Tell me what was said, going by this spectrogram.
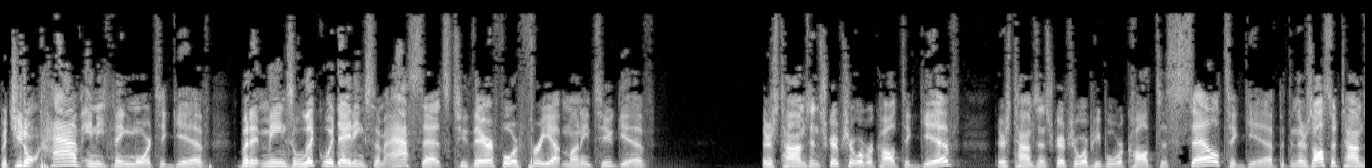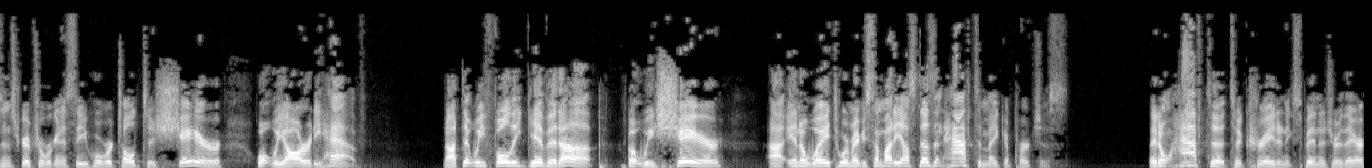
but you don't have anything more to give but it means liquidating some assets to therefore free up money to give. There's times in Scripture where we're called to give. There's times in Scripture where people were called to sell to give. But then there's also times in Scripture we're going to see where we're told to share what we already have. Not that we fully give it up, but we share uh, in a way to where maybe somebody else doesn't have to make a purchase. They don't have to, to create an expenditure there.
